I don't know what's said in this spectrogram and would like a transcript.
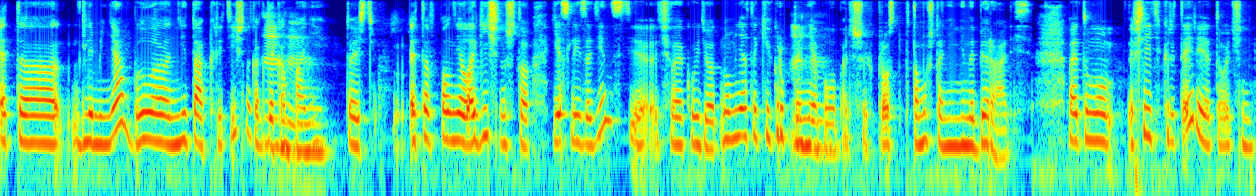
это для меня было не так критично, как для mm-hmm. компании. То есть это вполне логично, что если из 11 человек уйдет, но у меня таких групп-то mm-hmm. не было больших, просто потому что они не набирались. Поэтому все эти критерии — это очень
